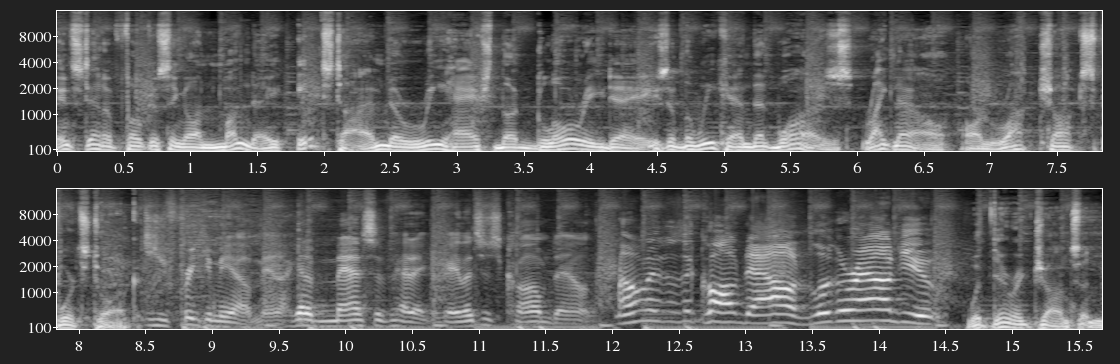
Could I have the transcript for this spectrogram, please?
Instead of focusing on Monday, it's time to rehash the glory days of the weekend that was right now on Rock Chalk Sports Talk. You're freaking me out, man. I got a massive headache. Okay, let's just calm down. How much does it calm down? Look around you. With Derek Johnson,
